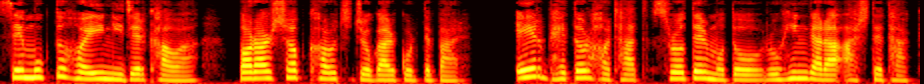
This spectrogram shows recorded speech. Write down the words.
সে মুক্ত হয়েই নিজের খাওয়া, পড়ার সব খরচ জোগাড় করতে পার। এর ভেতর হঠাৎ স্রোতের মতো রোহিঙ্গারা আসতে থাক।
